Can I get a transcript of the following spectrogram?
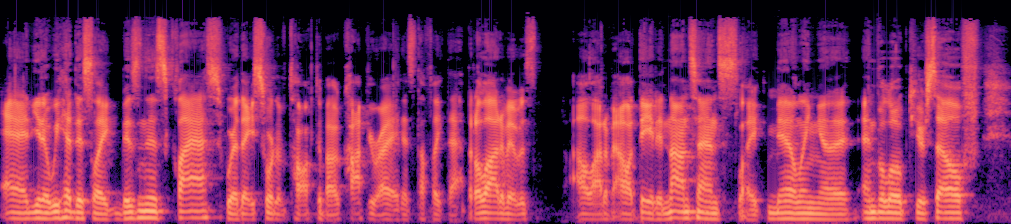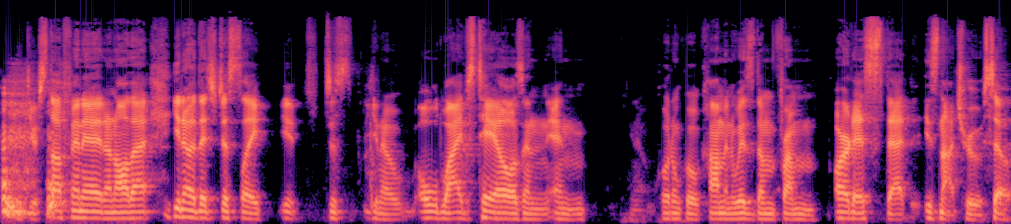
And, you know, we had this like business class where they sort of talked about copyright and stuff like that. But a lot of it was a lot of outdated nonsense, like mailing an envelope to yourself with your stuff in it and all that. You know, that's just like, it's just, you know, old wives' tales and, and, you know, quote unquote common wisdom from artists that is not true. So,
